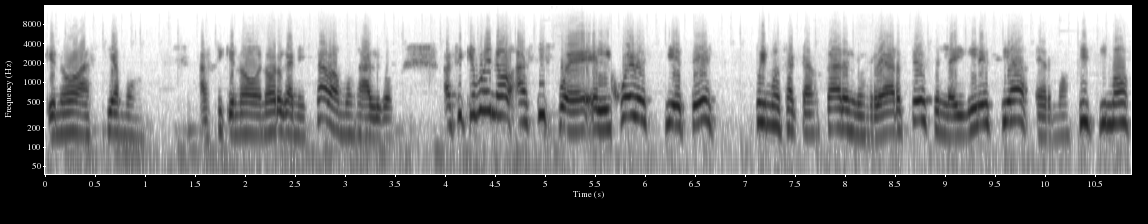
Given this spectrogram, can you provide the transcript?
que no hacíamos así que no, no organizábamos algo. Así que bueno, así fue. El jueves 7 fuimos a cantar en los Reartes, en la iglesia, hermosísimo,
